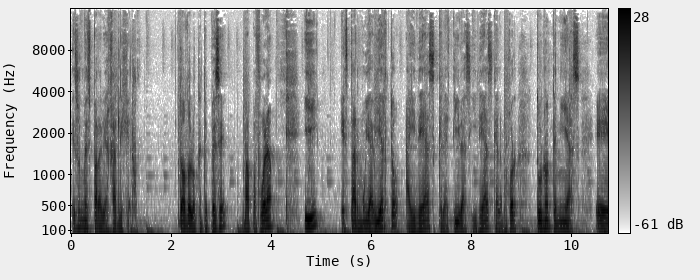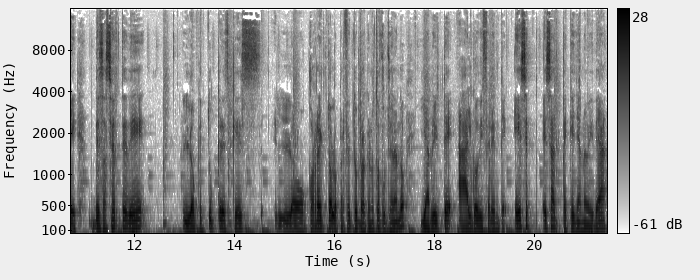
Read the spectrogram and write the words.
es un mes para viajar ligero. Todo lo que te pese va para afuera y estar muy abierto a ideas creativas, ideas que a lo mejor tú no tenías, eh, deshacerte de lo que tú crees que es lo correcto, lo perfecto, pero que no está funcionando y abrirte a algo diferente. Ese, esa pequeña nueva idea,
